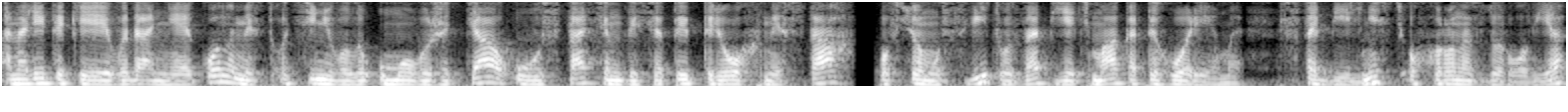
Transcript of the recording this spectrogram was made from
Аналітики видання Економіст оцінювали умови життя у 173 містах по всьому світу за п'ятьма категоріями: стабільність, охорона здоров'я,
